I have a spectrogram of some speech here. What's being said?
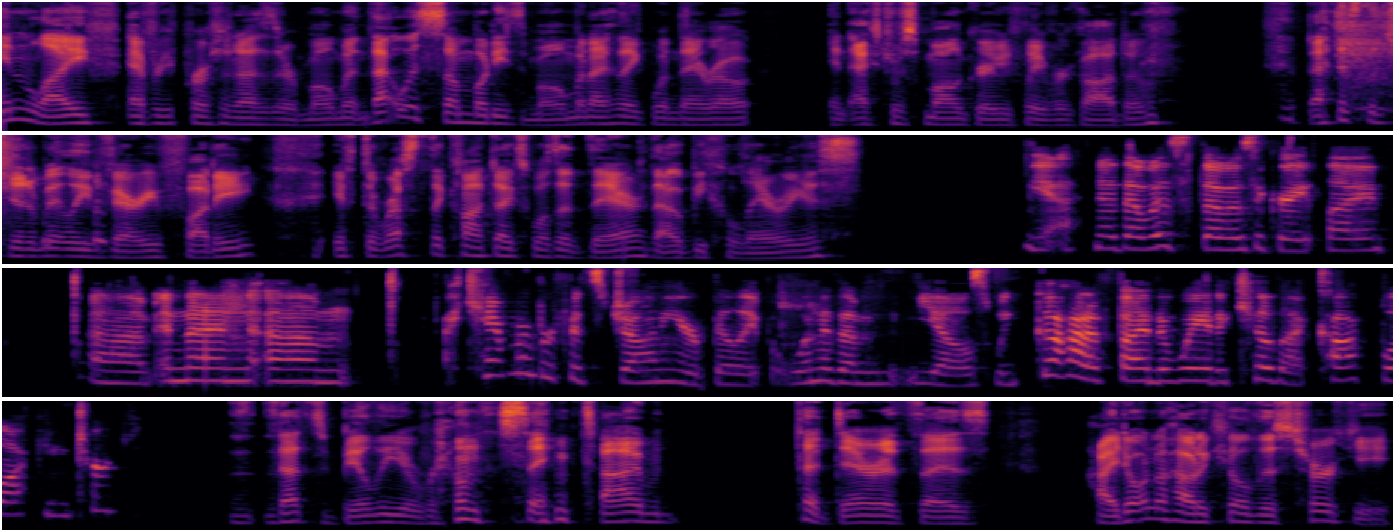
in life, every person has their moment. That was somebody's moment. I think when they wrote an extra small gravy flavored condom. that is legitimately very funny. If the rest of the context wasn't there, that would be hilarious. Yeah, no, that was that was a great line. Um, and then um, I can't remember if it's Johnny or Billy, but one of them yells, "We gotta find a way to kill that cock blocking turkey." That's Billy around the same time that Darren says, "I don't know how to kill this turkey."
